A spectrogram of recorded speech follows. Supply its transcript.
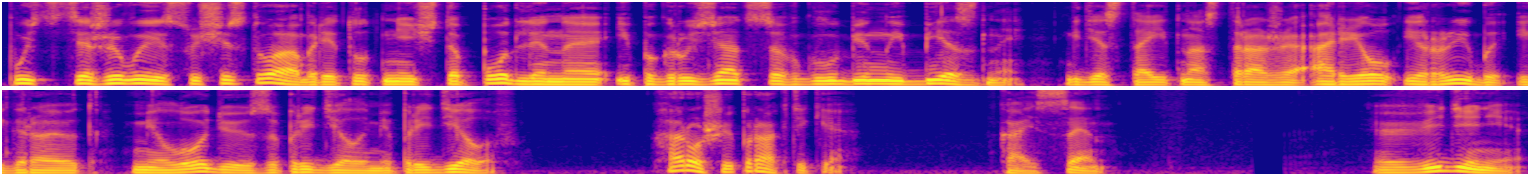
Пусть все живые существа обретут нечто подлинное и погрузятся в глубины бездны, где стоит на страже орел и рыбы играют мелодию за пределами пределов. Хорошей практики. Кайсен. Введение.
